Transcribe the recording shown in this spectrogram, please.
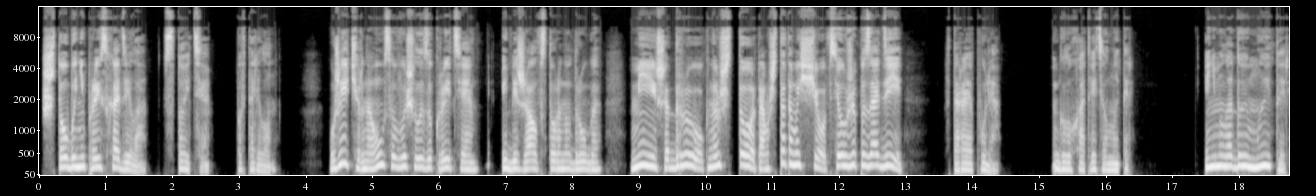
«Что бы ни происходило, стойте!» — повторил он. Уже и Черноусов вышел из укрытия и бежал в сторону друга — «Миша, друг, ну что там, что там еще? Все уже позади!» Вторая пуля. Глухо ответил мытарь. И немолодой мытарь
